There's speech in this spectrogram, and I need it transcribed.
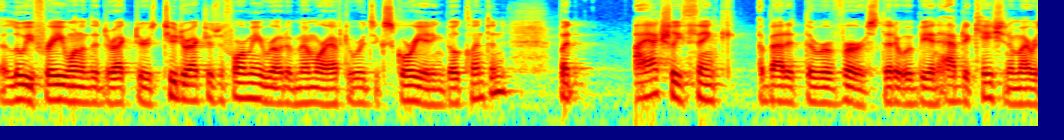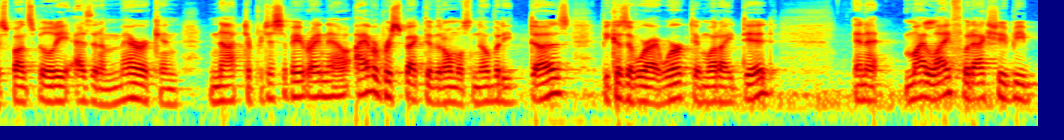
Uh, Louis Freeh, one of the directors, two directors before me, wrote a memoir afterwards excoriating Bill Clinton. But I actually think about it the reverse that it would be an abdication of my responsibility as an American not to participate right now. I have a perspective that almost nobody does because of where I worked and what I did. And I, my life would actually be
